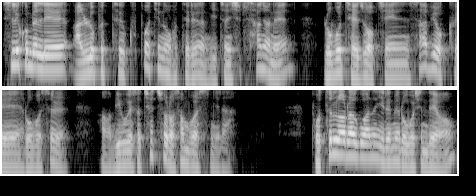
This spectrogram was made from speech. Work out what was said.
실리콘밸리의 알로프트 쿠퍼티노 호텔은 2014년에 로봇 제조업체인 사비오크의 로봇을 미국에서 최초로 선보였습니다. 보틀러라고 하는 이름의 로봇인데요.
